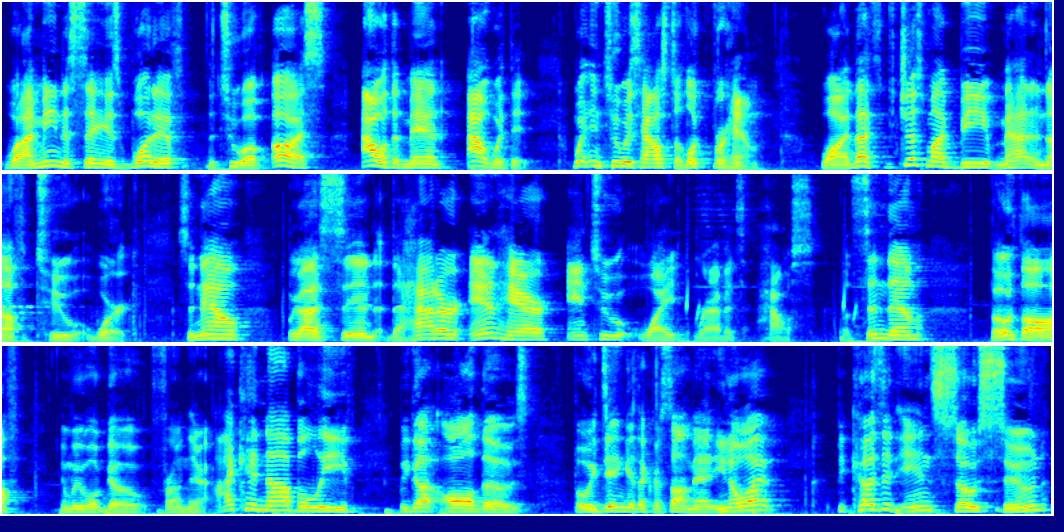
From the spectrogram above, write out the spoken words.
what I mean to say is, what if the two of us, out with it, man, out with it, went into his house to look for him? Why, that just might be mad enough to work. So now, we gotta send the Hatter and Hare into White Rabbit's house. Let's send them both off, and we will go from there. I cannot believe we got all those, but we didn't get the croissant, man. You know what? Because it ends so soon,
